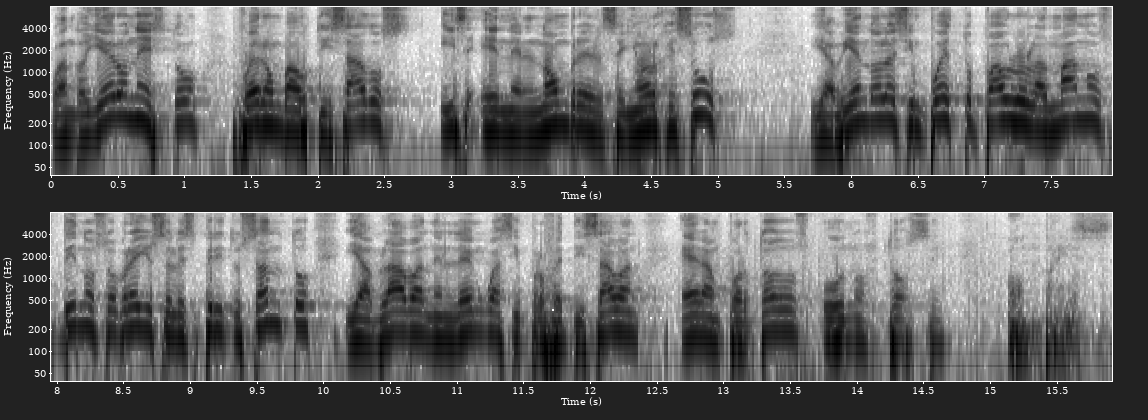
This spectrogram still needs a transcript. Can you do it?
Cuando oyeron esto, fueron bautizados en el nombre del Señor Jesús. Y habiéndoles impuesto Pablo las manos, vino sobre ellos el Espíritu Santo y hablaban en lenguas y profetizaban. Eran por todos unos doce hombres.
